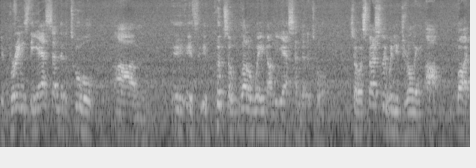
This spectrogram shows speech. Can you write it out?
it brings the ass end of the tool, um, it, it, puts a lot of weight on the ass end of the tool. So especially when you're drilling up, but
